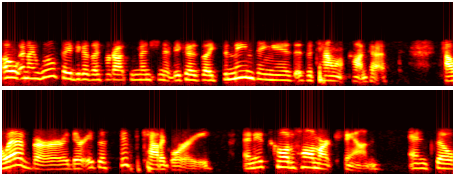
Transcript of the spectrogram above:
Oh, and I will say because I forgot to mention it, because like the main thing is it's a talent contest. However, there is a fifth category, and it's called Hallmark Fan. And so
